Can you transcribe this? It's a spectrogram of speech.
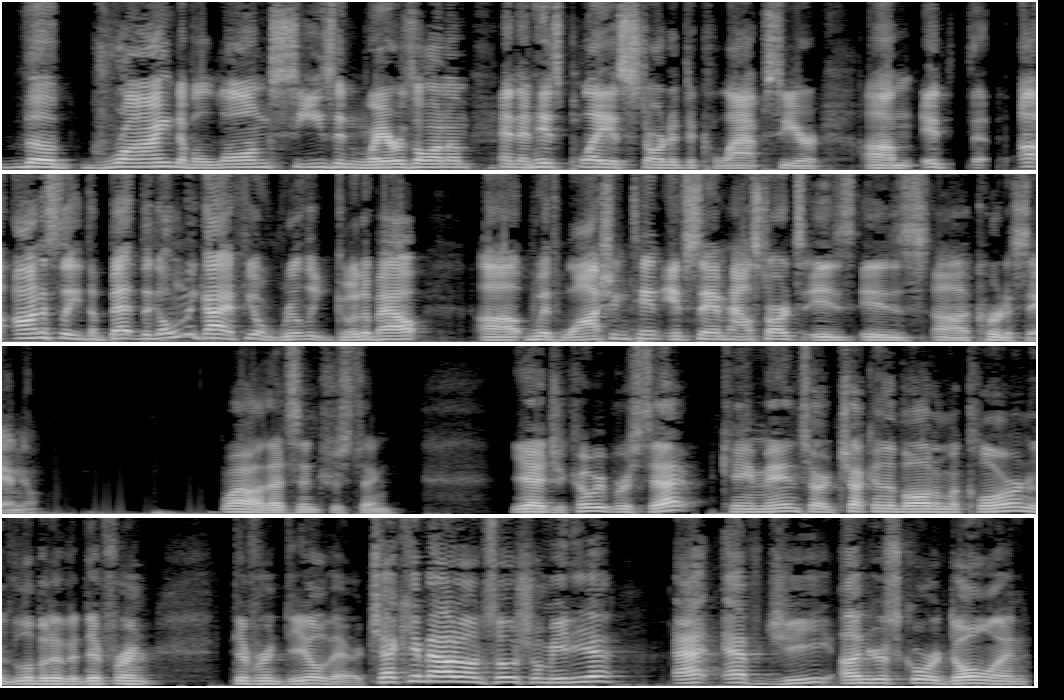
the grind of a long season wears on him, and then his play has started to collapse here. Um, it uh, honestly the bet the only guy I feel really good about uh, with Washington, if Sam Howell starts, is is uh, Curtis Samuel. Wow, that's interesting. Yeah, Jacoby Brissett came in, started chucking the ball to McLaurin. A little bit of a different different deal there. Check him out on social media at FG underscore Dolan.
